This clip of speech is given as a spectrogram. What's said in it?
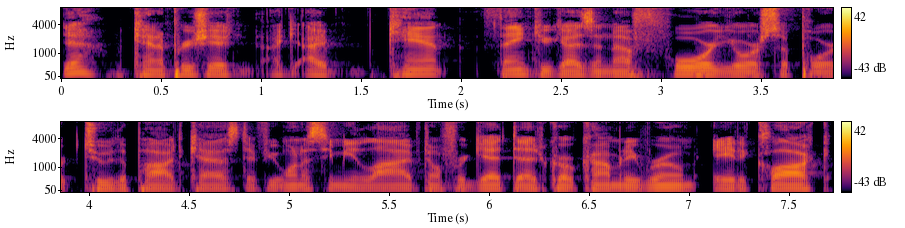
yeah, can't appreciate. I, I can't thank you guys enough for your support to the podcast. If you want to see me live, don't forget Dead Crow Comedy Room, eight o'clock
